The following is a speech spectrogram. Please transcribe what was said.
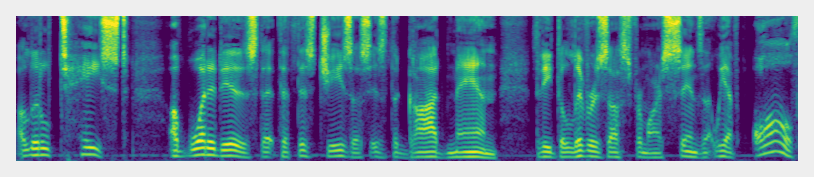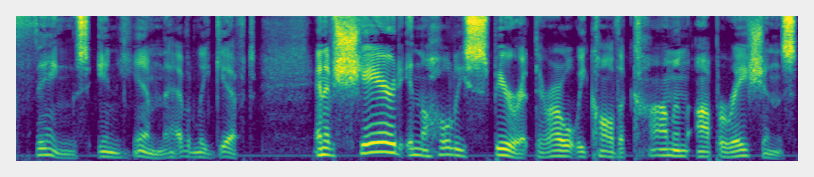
a little taste of what it is that, that this Jesus is the God man, that he delivers us from our sins, that we have all things in him, the heavenly gift and have shared in the Holy Spirit. There are what we call the common operations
